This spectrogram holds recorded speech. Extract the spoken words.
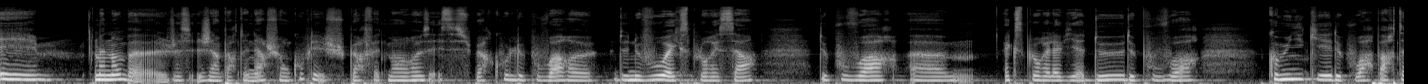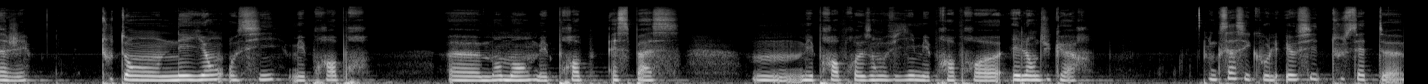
Et maintenant bah, j'ai un partenaire, je suis en couple et je suis parfaitement heureuse et c'est super cool de pouvoir euh, de nouveau explorer ça, de pouvoir euh, explorer la vie à deux, de pouvoir communiquer, de pouvoir partager tout en ayant aussi mes propres euh, moments, mes propres espaces, mm, mes propres envies, mes propres euh, élans du cœur. Donc ça c'est cool. Et aussi tout cette... Euh,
